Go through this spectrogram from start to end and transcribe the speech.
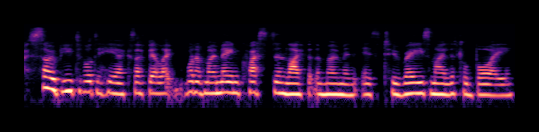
It's so beautiful to hear because I feel like one of my main quests in life at the moment is to raise my little boy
